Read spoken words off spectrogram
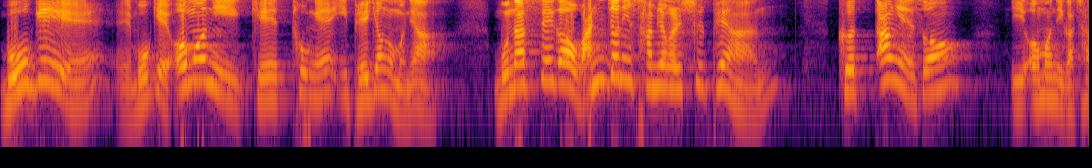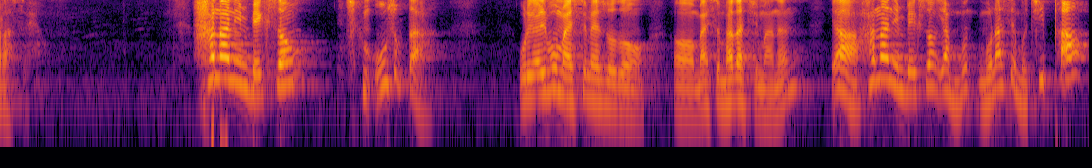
모계의 예, 모계 어머니 계통의 이 배경은 뭐냐? 문하세가 완전히 사명을 실패한 그 땅에서 이 어머니가 자랐어요. 하나님 백성 참 우습다. 우리가 일부 말씀에서도 어, 말씀 받았지만은 야 하나님 백성 야 문하세 뭐 지파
